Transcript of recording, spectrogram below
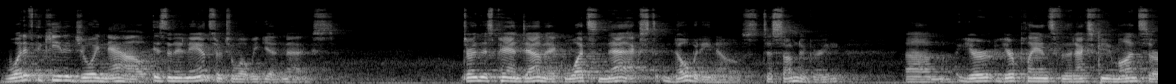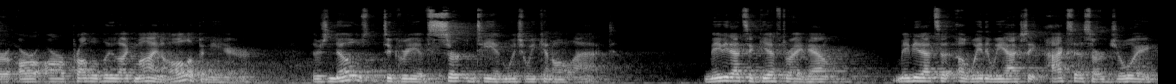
What if the key to joy now isn't an answer to what we get next? During this pandemic, what's next, nobody knows to some degree. Um, your, your plans for the next few months are, are, are probably like mine, all up in the air. There's no degree of certainty in which we can all act. Maybe that's a gift right now. Maybe that's a, a way that we actually access our joy,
